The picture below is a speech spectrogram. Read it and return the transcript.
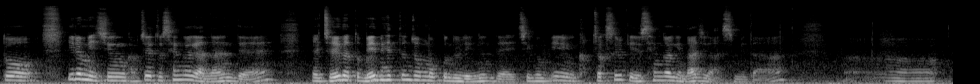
또 이름이 지금 갑자기 또 생각이 안 나는데 저희가 또 매매했던 종목군들도 있는데 지금 이름이 갑작스럽게 생각이 나지가 않습니다. 어,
